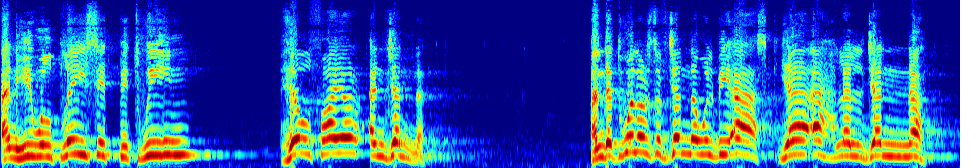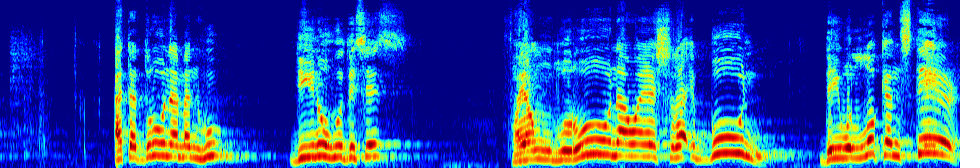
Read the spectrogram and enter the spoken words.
And he will place it between hellfire and Jannah. And the dwellers of Jannah will be asked, Ya Ahl al Jannah, أتدرون من هو? Do you know who this is? فَيَنْظُرُونَ وَيَشْرَئِبُونَ They will look and stare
